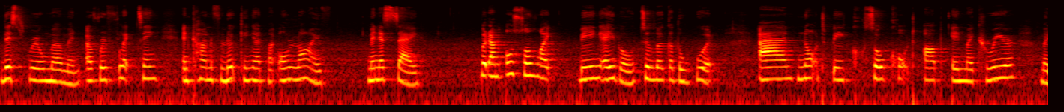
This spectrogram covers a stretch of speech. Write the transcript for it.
this real moment of reflecting and kind of looking at my own life. Mendes say. but I'm also like being able to look at the wood and not be so caught up in my career, my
